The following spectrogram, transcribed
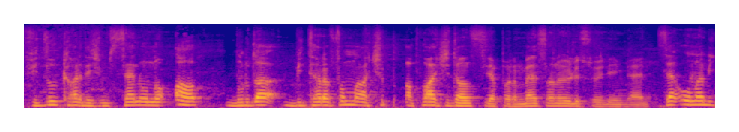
Fiddle kardeşim sen onu al. Burada bir tarafımı açıp apache dansı yaparım. Ben sana öyle söyleyeyim yani. Sen ona bir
